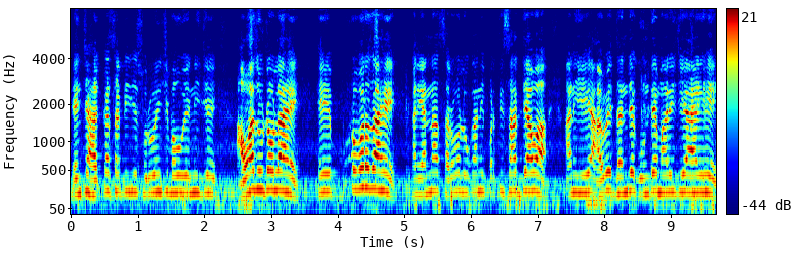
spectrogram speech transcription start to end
त्यांच्या हक्कासाठी जे सुरवंशी भाऊ यांनी जे आवाज उठवला आहे हे बरोबरच आहे. आणि यांना सर्व लोकांनी प्रतिसाद द्यावा. आणि हे अवैध धंदे गुंडेमारी जे आहे हे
